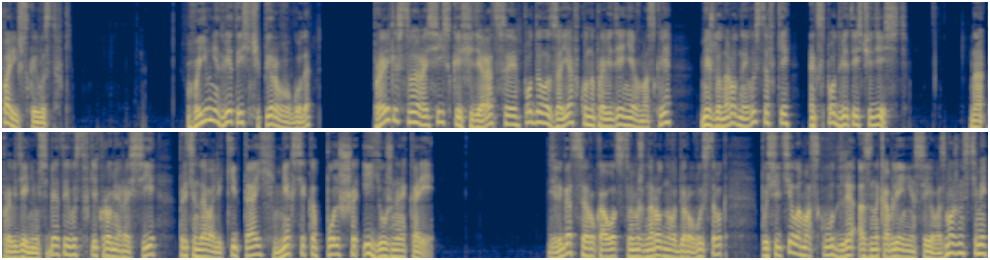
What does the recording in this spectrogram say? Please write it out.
Парижской выставки. В июне 2001 года правительство Российской Федерации подало заявку на проведение в Москве международной выставки Экспо-2010. На проведение у себя этой выставки, кроме России, претендовали Китай, Мексика, Польша и Южная Корея. Делегация руководства Международного бюро выставок посетила Москву для ознакомления с ее возможностями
